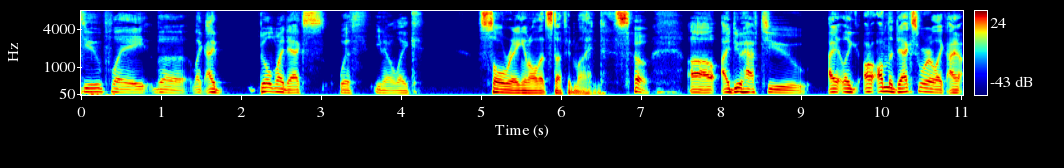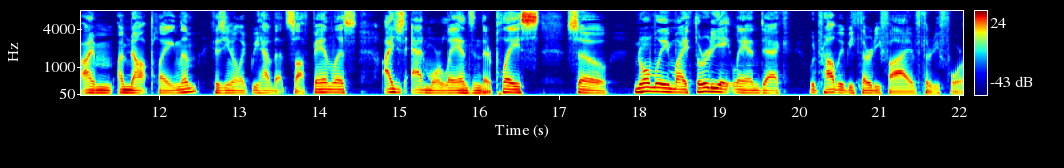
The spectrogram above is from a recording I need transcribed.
do play the like I build my decks with you know like Sol Ring and all that stuff in mind. So uh, I do have to I like on the decks where like I, I'm I'm not playing them because you know like we have that soft ban list. I just add more lands in their place. So normally my 38 land deck would probably be 35, 34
